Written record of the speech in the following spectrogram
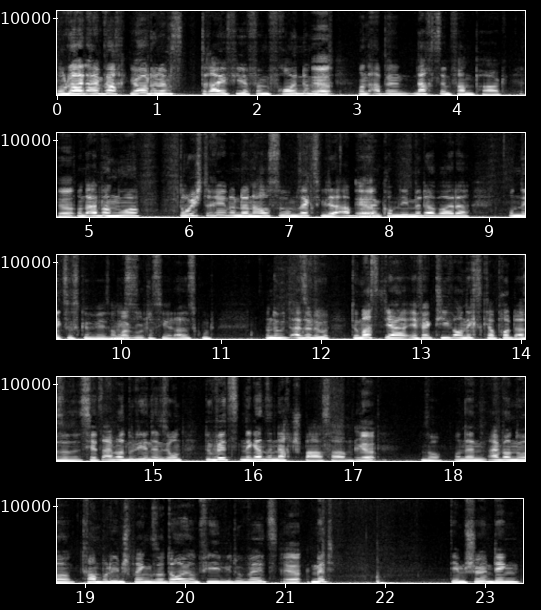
wo du halt einfach, ja, du nimmst drei, vier, fünf Freunde mit Ja. und ab in, nachts in Funpark. Ja. Und einfach nur durchdrehen und dann haust du um sechs wieder ab, weil Ja. dann kommen die Mitarbeiter und nichts ist gewesen. Nichts gut. passiert, alles gut. Und du, also du, du machst ja effektiv auch nichts kaputt. Also das ist jetzt einfach nur die Intention, du willst eine ganze Nacht Spaß haben. Ja, So. Und dann einfach nur Trampolin springen, so doll und viel wie du willst. ja, Mit dem schönen Ding,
